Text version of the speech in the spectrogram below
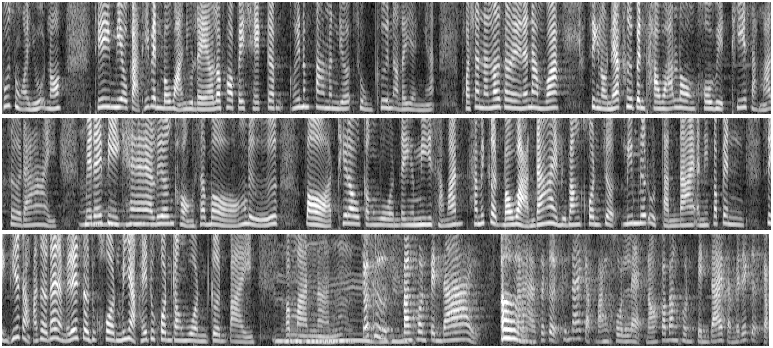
ผู้สูงอายุเนาะที่มีโอกาสที่เป็นเบาหวานอยู่แล้ว แล้วพอไปเช็คเฮ้ยน้ำตาลมันเยอะสูงขึ้นอะไรอย่างเงี้ย ราะฉะนั้นเราจะเลยแนะนำว่าสิ่งเหล่านี้คือเป็นภาวะลองโควิด ที่สามารถเจอได้ ไม่ได้มีแค่เรื่องของสมองหรือปอดที่เรากังวลแต่ยังมีสามารถทำให้เกิดเบาหวานได้ หรือบางคนเกิดริมเลือดอุดตันได้ อันนี้ก็เป็นสิ่งที่สามารถเจอได้แต่ไม่ได้เจอทุกคน ไม่อยากให้ทุกคนกังวลเกินไปประมาณนั้น ก็คือบางคนเป็นได้เอออ่าจะเกิดขึ้นได้กับบางคนแหละเนาะก็บางคนเป็นได้แต่ไม่ได้เกิดกับ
